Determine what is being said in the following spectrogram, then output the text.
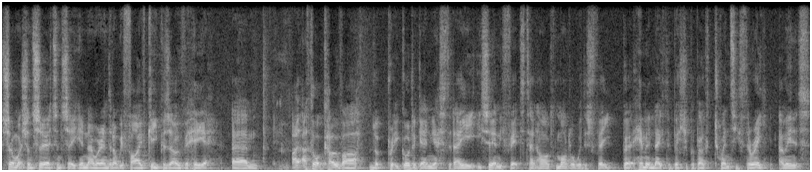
so much uncertainty, and now we're ending up with five keepers over here. Um, I, I thought Kovar looked pretty good again yesterday. He, he certainly fits Ten Hag's model with his feet, but him and Nathan Bishop are both 23. I mean, it's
